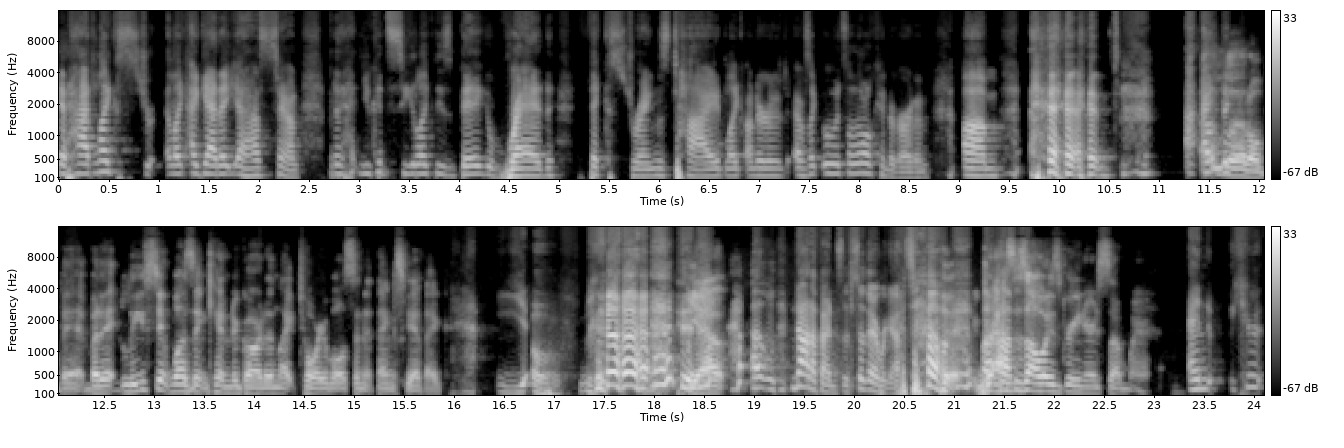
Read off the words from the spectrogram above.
it had like str- like I get it, it has sound, but it, had- you could see like these big red thick strings tied like under. I was like, oh, it's a little kindergarten. Um, and I, A the- little bit, but at least it wasn't kindergarten like Torrie Wilson at Thanksgiving. Yeah, oh. Yep. Uh, not offensive. So there we go. So, but, Grass um, is always greener somewhere. and here,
